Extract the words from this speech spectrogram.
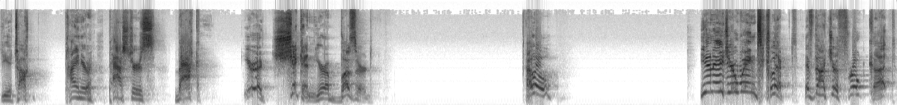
Do you talk pioneer pastures back? You're a chicken. You're a buzzard. Hello? You need your wings clipped, if not your throat cut.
